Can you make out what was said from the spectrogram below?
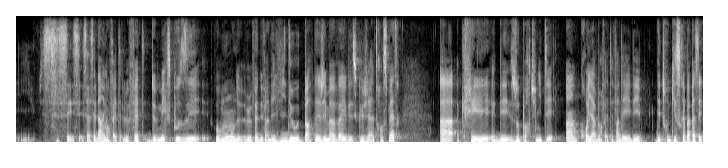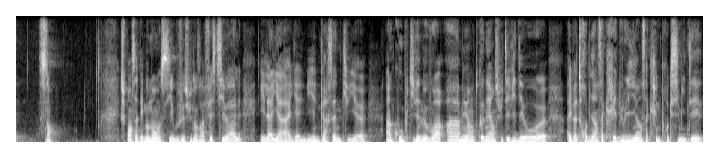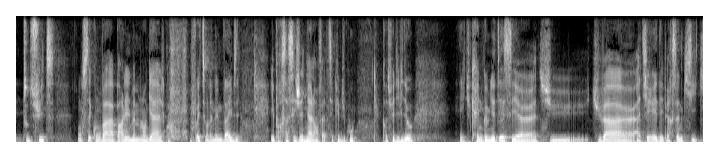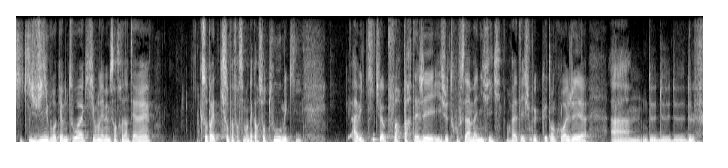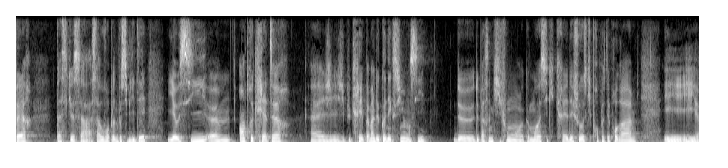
c'est assez dingue en fait. Le fait de m'exposer au monde, le fait de faire des vidéos, de partager ma vibe et ce que j'ai à transmettre, a créé des opportunités incroyables en fait. Enfin, des, des, des trucs qui ne seraient pas passés sans. Je pense à des moments aussi où je suis dans un festival et là il y a, y, y a, une personne qui. Euh, un couple qui vient de me voir, ah mais on te connaît, on suit tes vidéos, euh, et bah trop bien, ça crée du lien, ça crée une proximité tout de suite on sait qu'on va parler le même langage, qu'on va être sur les mêmes vibes. Et pour ça, c'est génial en fait. C'est que du coup, quand tu fais des vidéos et que tu crées une communauté, c'est euh, tu, tu vas euh, attirer des personnes qui, qui, vibrent comme toi, qui ont les mêmes centres d'intérêt, qui sont qui sont pas forcément d'accord sur tout, mais qui avec qui tu vas pouvoir partager. Et je trouve ça magnifique en fait. Et je peux que t'encourager euh, à, de, de, de, le faire parce que ça, ça ouvre plein de possibilités. Il y a aussi, euh, entre créateurs, euh, j'ai pu créer pas mal de connexions aussi, de, de personnes qui font comme moi aussi, qui créent des choses, qui proposent des programmes. Et, et,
